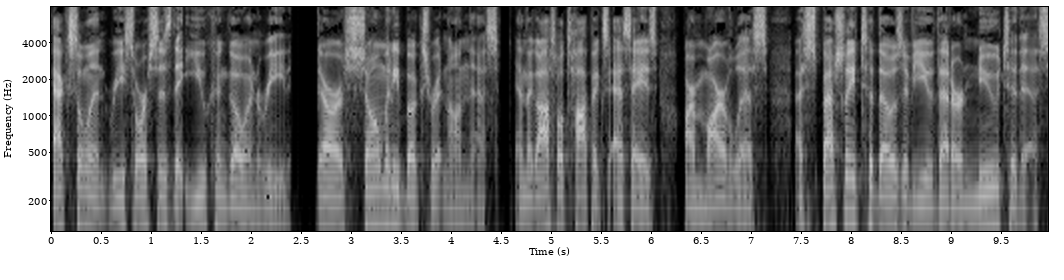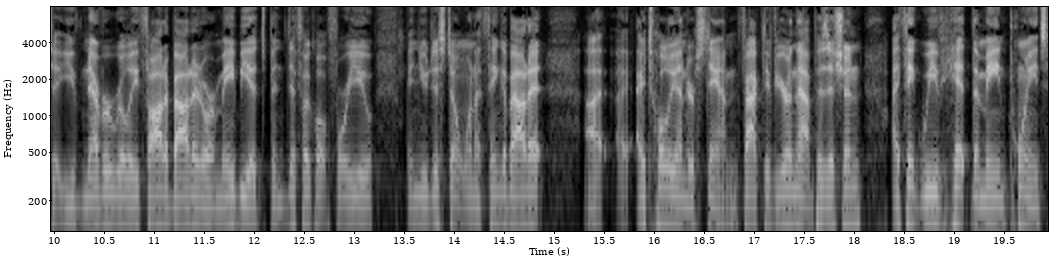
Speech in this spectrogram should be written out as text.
excellent resources that you can go and read. There are so many books written on this, and the Gospel Topics essays are marvelous, especially to those of you that are new to this. You've never really thought about it, or maybe it's been difficult for you and you just don't want to think about it. Uh, I, I totally understand. In fact, if you're in that position, I think we've hit the main points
